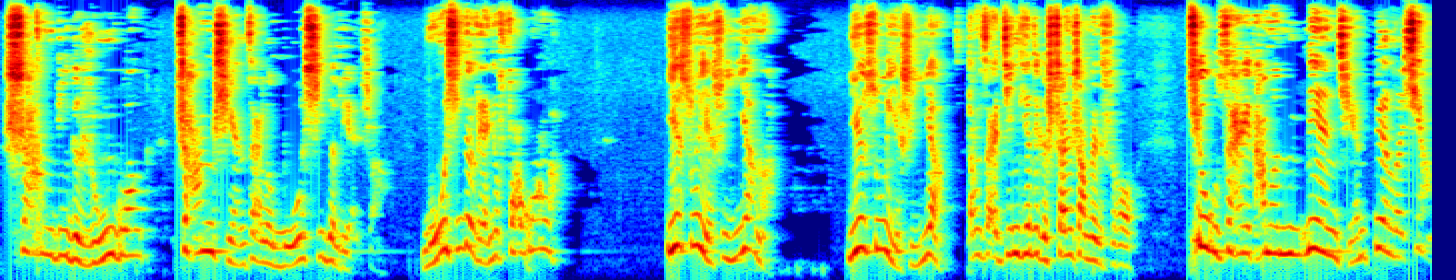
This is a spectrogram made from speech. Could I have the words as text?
上帝的荣光彰显在了摩西的脸上，摩西的脸就发光了。耶稣也是一样啊，耶稣也是一样。当在今天这个山上面的时候，就在他们面前变了相，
